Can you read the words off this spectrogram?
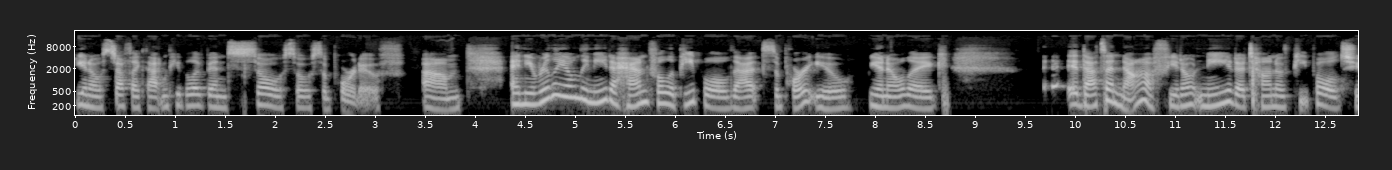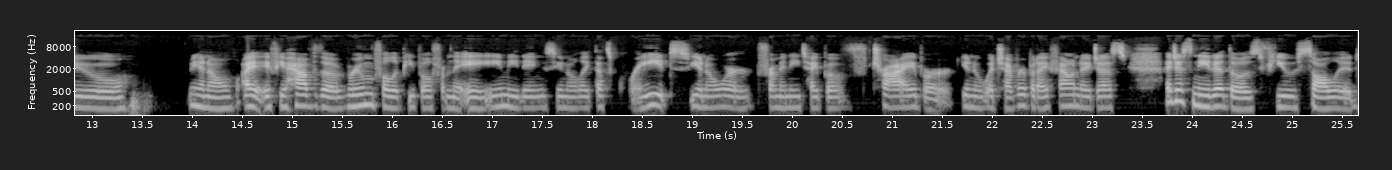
you know stuff like that and people have been so so supportive um and you really only need a handful of people that support you you know like it, eh, that's enough. You don't need a ton of people to you know i if you have the room full of people from the aa meetings you know like that's great you know or from any type of tribe or you know whichever but i found i just i just needed those few solid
